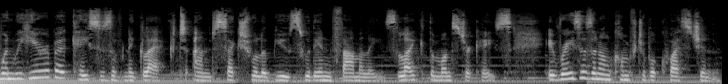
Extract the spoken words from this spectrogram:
When we hear about cases of neglect and sexual abuse within families, like the Munster case, it raises an uncomfortable question.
